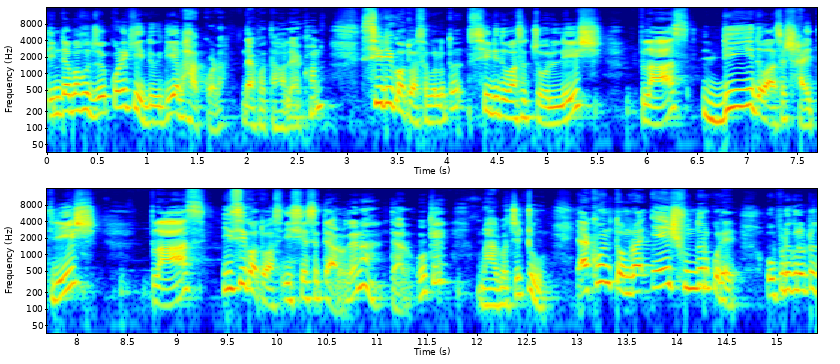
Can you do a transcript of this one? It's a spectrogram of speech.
তিনটা বাহু যোগ করে কি? দুই দিয়ে ভাগ করা। দেখো তাহলে এখন সিডি কত আছে বলো তো সিডি দেওয়া আছে চল্লিশ প্লাস ডি দেওয়া আছে সাঁত্রিশ প্লাস ইসি কত আছে? ইসি আছে তেরো, তাই না? তেরো, ওকে? ভাগ হচ্ছে টু। এখন তোমরা এই সুন্দর করে উপরেগুলো একটু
